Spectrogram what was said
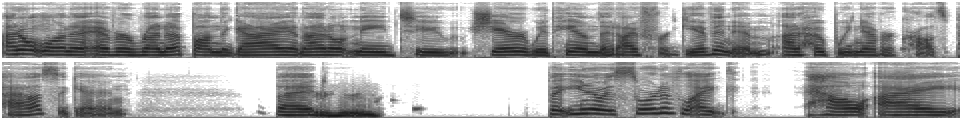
I don't want to ever run up on the guy and I don't need to share with him that I've forgiven him. I hope we never cross paths again. But mm-hmm. but you know, it's sort of like how I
